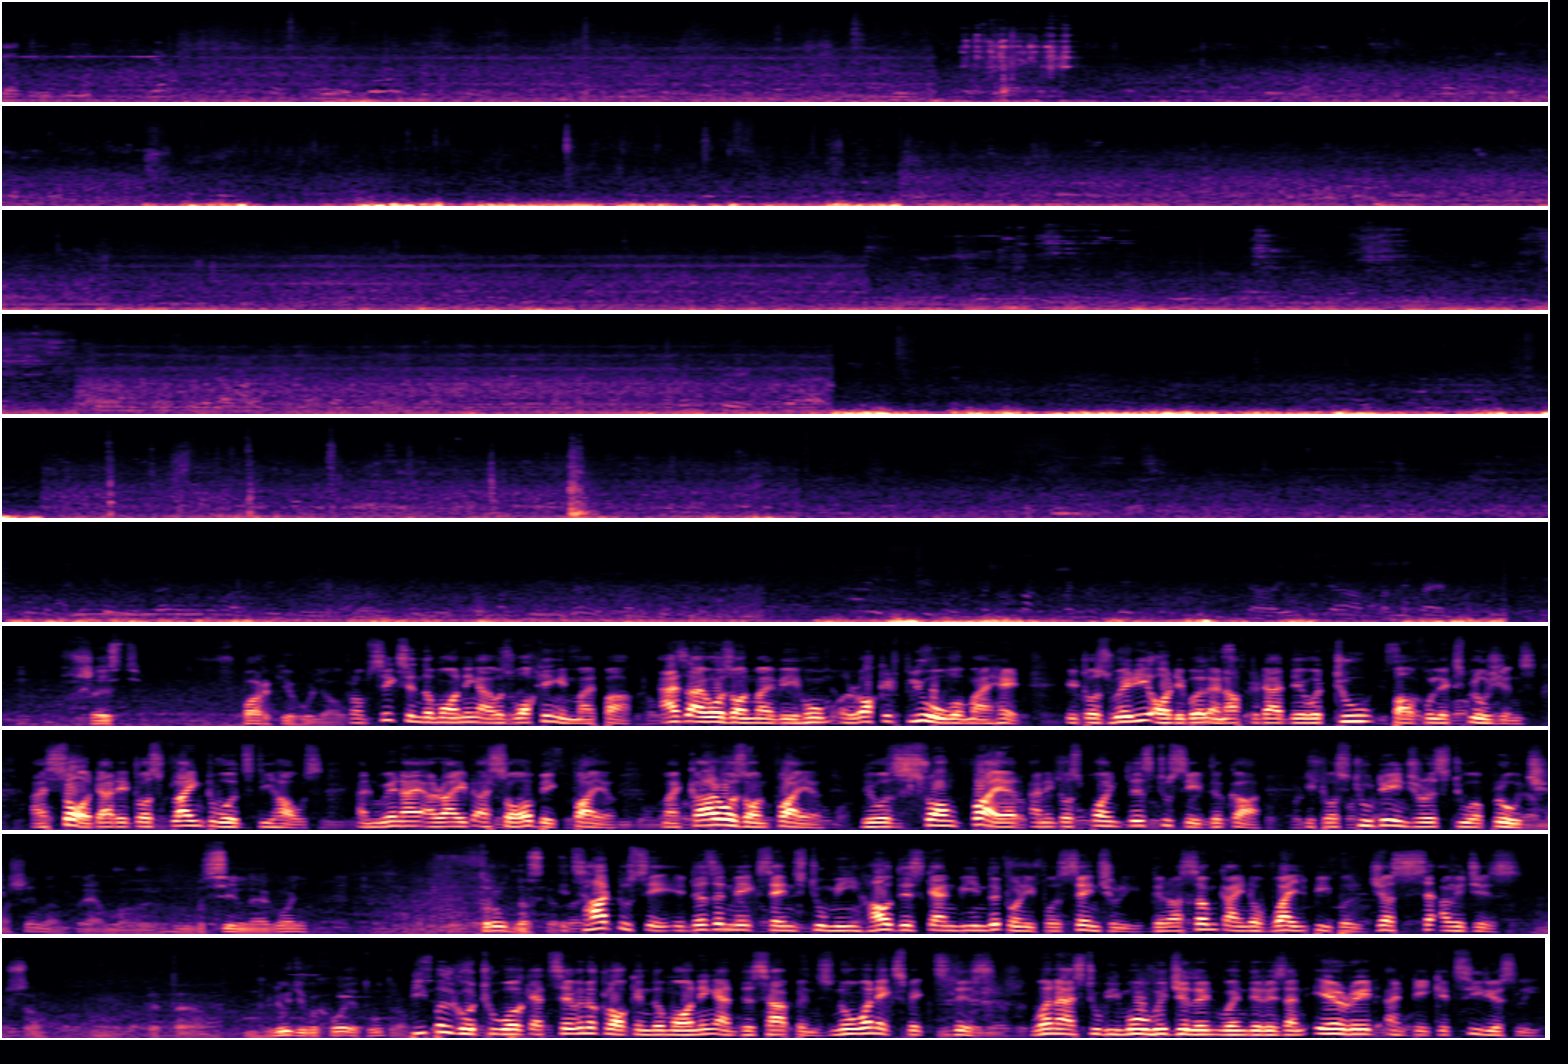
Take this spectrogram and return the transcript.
Yep. From 6 in the morning, I was walking in my park. As I was on my way home, a rocket flew over my head. It was very audible, and after that, there were two powerful explosions. I saw that it was flying towards the house, and when I arrived, I saw a big fire. My car was on fire. There was a strong fire, and it was pointless to save the car. It was too dangerous to approach. It's hard to say. It doesn't make sense to me how this can be in the 21st century. There are some kind of wild people, just savages. People go to work at 7 o'clock in the morning and this happens. No one expects this. One has to be more vigilant when there is an air raid and take it seriously.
